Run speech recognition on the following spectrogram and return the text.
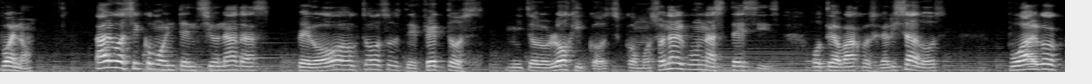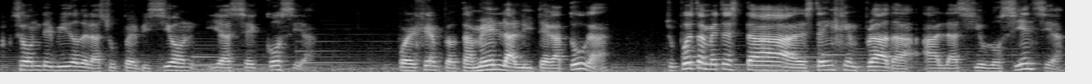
Bueno, algo así como intencionadas, pero todos sus defectos mitológicos, como son algunas tesis o trabajos realizados, por algo son debido de la supervisión y asecosia. Por ejemplo, también la literatura. Supuestamente está, está ejemplada a la pseudociencia,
